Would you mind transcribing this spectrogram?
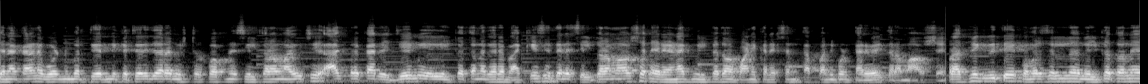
જેના કારણે વોર્ડ નંબર તેરની કચેરી દ્વારા મિસ્ટર પફને સીલ કરવામાં આવ્યું છે. આ જ પ્રકારે જે મિલકતોના વેરા બાકી છે તેને સીલ કરવામાં આવશે અને રહેણાંક મિલકતોમાં પાણી કનેક્શન કાપવાની પણ કાર્યવાહી કરવામાં આવશે. પ્રાથમિક રીતે કોમર્શિયલ મિલકતોને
